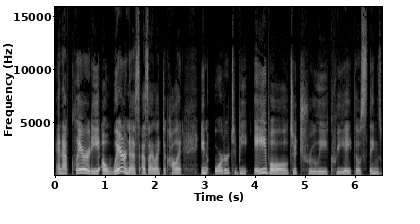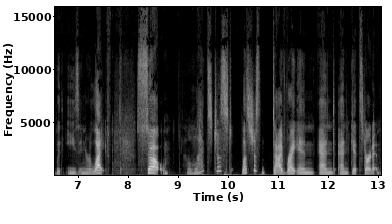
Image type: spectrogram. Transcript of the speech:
and have clarity, awareness as I like to call it, in order to be able to truly create those things with ease in your life. So, let's just let's just dive right in and and get started.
